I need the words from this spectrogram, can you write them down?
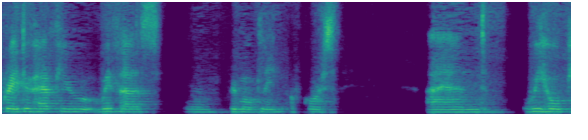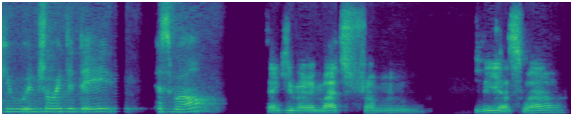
great to have you with us um, remotely, of course. And we hope you enjoyed the day as well. Thank you very much from me as well.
